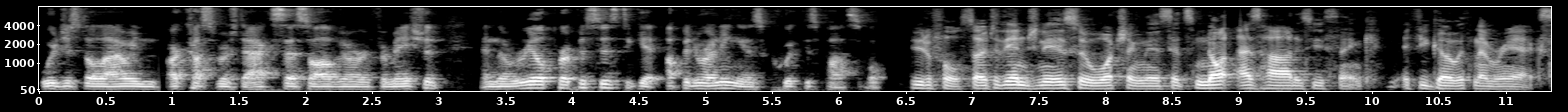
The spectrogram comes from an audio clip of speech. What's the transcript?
We're just allowing our customers to access all of our information. And the real purpose is to get up and running as quick as possible. Beautiful. So, to the engineers who are watching this, it's not as hard as you think if you go with MemryX.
